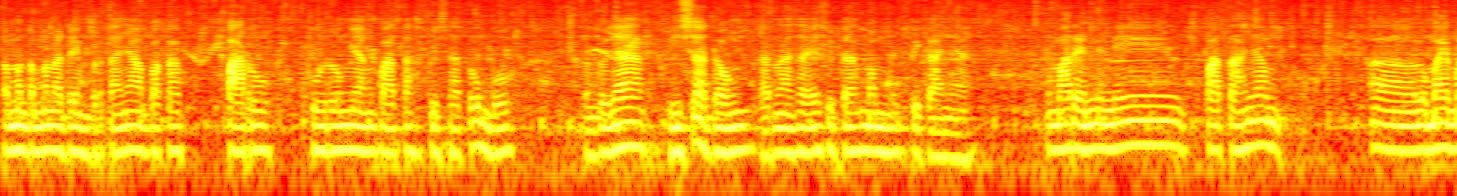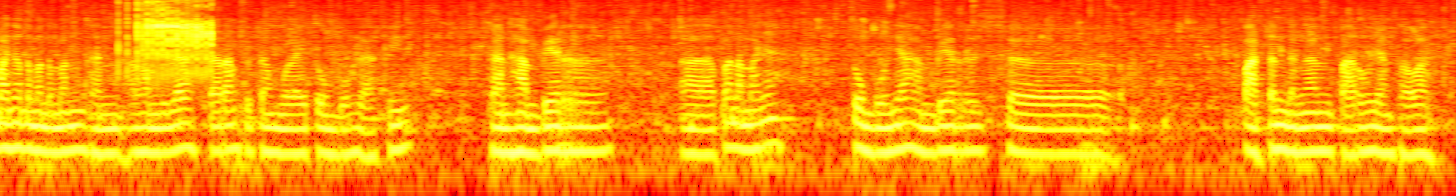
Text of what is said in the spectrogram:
teman-teman ada yang bertanya apakah paruh burung yang patah bisa tumbuh, tentunya bisa dong karena saya sudah membuktikannya. Kemarin ini patahnya uh, lumayan panjang teman-teman. Dan alhamdulillah sekarang sudah mulai tumbuh lagi. Dan hampir uh, apa namanya tumbuhnya hampir sepadan dengan paruh yang bawah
